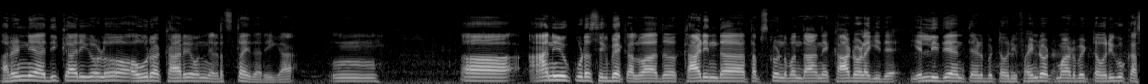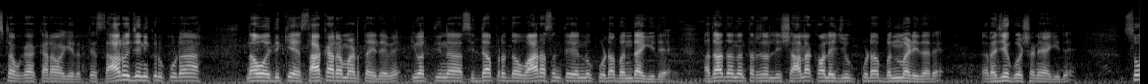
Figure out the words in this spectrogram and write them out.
ಅರಣ್ಯ ಅಧಿಕಾರಿಗಳು ಅವರ ಕಾರ್ಯವನ್ನು ನಡೆಸ್ತಾ ಇದ್ದಾರೆ ಈಗ. ಆನೆಯೂ ಕೂಡ ಸಿಗಬೇಕಲ್ವ? ಅದು ಕಾಡಿಂದ ತಪ್ಪಿಸ್ಕೊಂಡು ಬಂದ ಆನೆ ಕಾಡೊಳಗಿದೆ. ಎಲ್ಲಿದೆ ಅಂತ ಹೇಳ್ಬಿಟ್ಟು ಅವ್ರಿಗೆ ಫೈಂಡ್ ಔಟ್ ಮಾಡಿಬಿಟ್ಟು ಅವರಿಗೂ ಕಷ್ಟಕರವಾಗಿರುತ್ತೆ. ಸಾರ್ವಜನಿಕರು ಕೂಡ ನಾವು ಅದಕ್ಕೆ ಸಹಕಾರ ಮಾಡ್ತಾ ಇದ್ದೇವೆ. ಇವತ್ತಿನ ಸಿದ್ದಾಪುರದ ವಾರಸಂತೆಯನ್ನು ಕೂಡ ಬಂದಾಗಿದೆ. ಅದಾದ ನಂತರದಲ್ಲಿ ಶಾಲಾ ಕಾಲೇಜು ಕೂಡ ಬಂದ್ ಮಾಡಿದ್ದಾರೆ. ರಜೆ ಘೋಷಣೆ ಆಗಿದೆ ಸೊ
